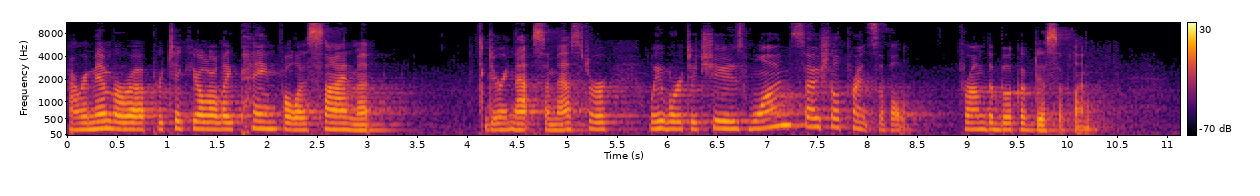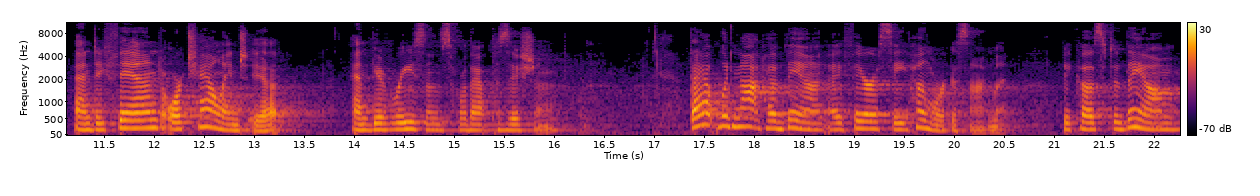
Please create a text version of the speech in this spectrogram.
I remember a particularly painful assignment during that semester. We were to choose one social principle from the Book of Discipline and defend or challenge it and give reasons for that position. That would not have been a Pharisee homework assignment because to them,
